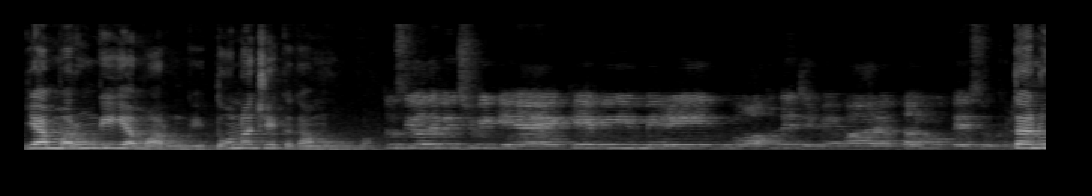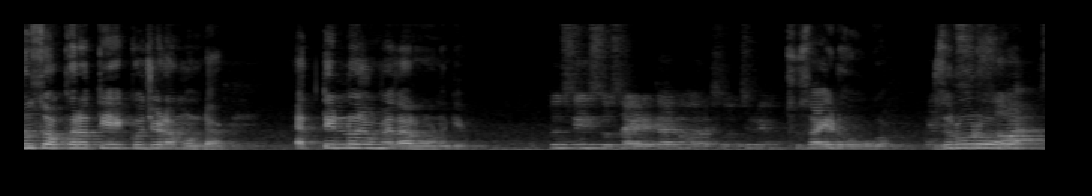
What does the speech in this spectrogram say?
ਜਾਂ ਮਰੂੰਗੀ ਜਾਂ ਮਾਰੂੰਗੀ ਦੋਨਾਂ ਚ ਇੱਕ ਕੰਮ ਹੋਊਗਾ। ਤੁਸੀਂ ਉਹਦੇ ਵਿੱਚ ਵੀ ਕਿਹਾ ਹੈ ਕਿ ਵੀ ਮੇਰੀ ਮੌਤ ਦੇ ਜ਼ਿੰਮੇਵਾਰ ਤਨੂ ਤੇ ਸੁਖਰੀ ਤਨੂੰ ਸੁਖਰਤੀ ਇੱਕੋ ਜਿਹੜਾ ਮੁੰਡਾ ਹੈ। ਇਹ ਤਿੰਨੋਂ ਜ਼ਿੰਮੇਦਾਰ ਹੋਣਗੇ। ਤੁਸੀਂ ਸੁਸਾਈਡ ਕਰਨ ਬਾਰੇ ਸੋਚ ਰਹੇ ਹੋ? ਸੁਸਾਈਡ ਹੋਊਗਾ। ਜ਼ਰੂਰ ਹੋਊਗਾ।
